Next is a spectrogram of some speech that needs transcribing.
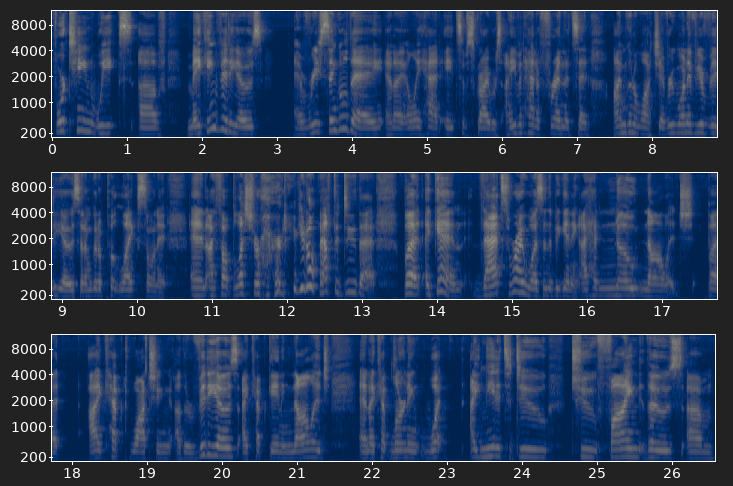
14 weeks of making videos, every single day and I only had eight subscribers. I even had a friend that said, I'm going to watch every one of your videos and I'm going to put likes on it. And I thought, bless your heart, you don't have to do that. But again, that's where I was in the beginning. I had no knowledge, but I kept watching other videos. I kept gaining knowledge and I kept learning what I needed to do to find those um,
